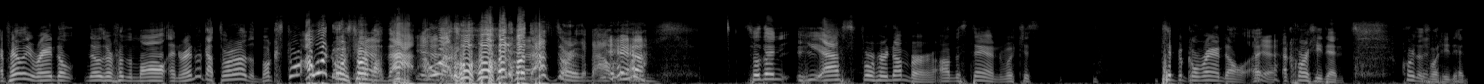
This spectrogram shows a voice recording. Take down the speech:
Apparently, Randall knows her from the mall, and Randall got thrown out of the bookstore. I want to know a story Yeah, about that. Yeah. want to know, I want to know what that story's about. Yeah. So then he asked for her number on the stand, which is typical Randall. Yeah. Of course he did. Of course that's what he did.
